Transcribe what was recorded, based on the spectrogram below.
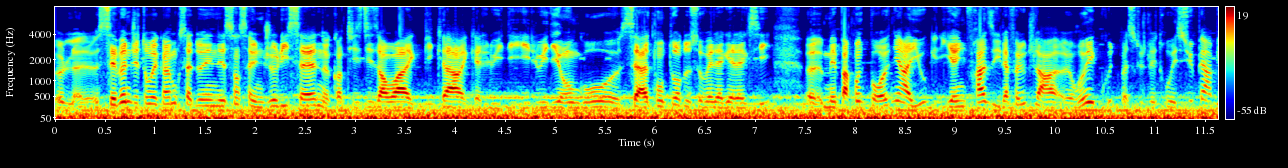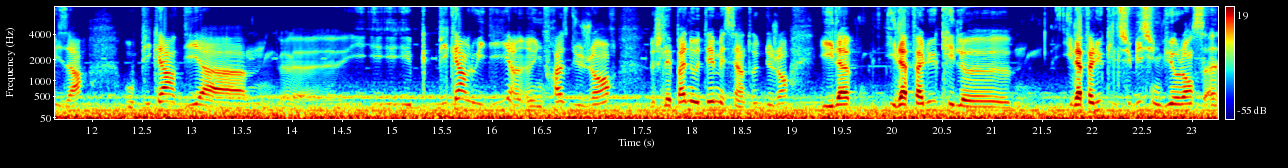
La- Seven, j'ai trouvé quand même que ça donnait naissance à une jolie scène quand ils se disent au revoir avec Picard et qu'elle lui dit, il lui dit en gros, c'est à ton tour de sauver la galaxie. Mais par contre, pour revenir à Il y a une phrase, il a fallu que je la réécoute parce que je l'ai trouvé super bizarre, où Picard dit à... euh, Picard lui dit un- une phrase du genre, je l'ai pas noté, mais c'est un truc du genre, il a, il a fallu qu'il... euh, il a fallu qu'il subisse une violence euh,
